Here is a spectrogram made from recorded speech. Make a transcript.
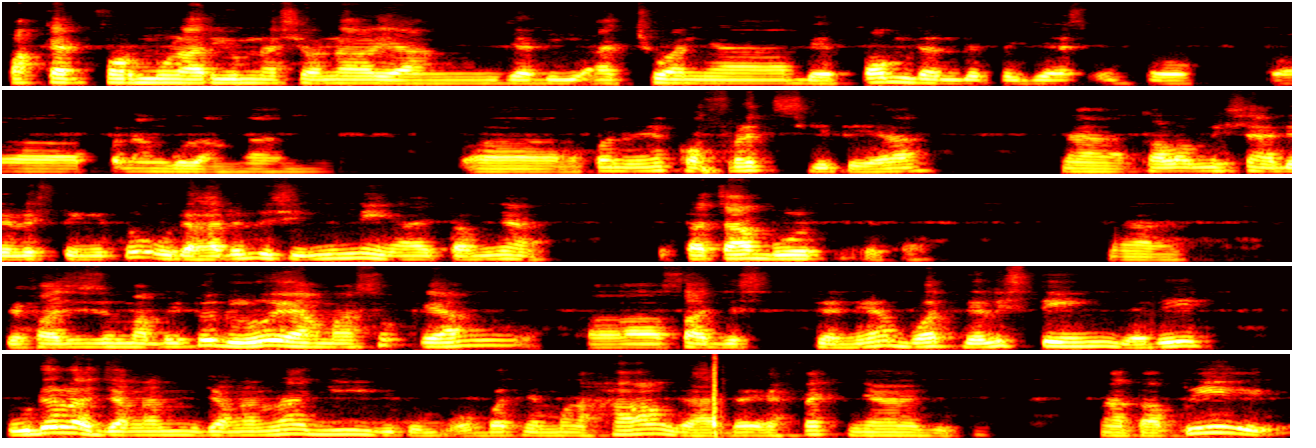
paket formularium nasional yang jadi acuannya BPOM dan BPJS untuk uh, penanggulangan uh, apa namanya coverage gitu ya. Nah, kalau misalnya delisting itu udah ada di sini nih itemnya kita cabut gitu. Nah, bevacizumab itu dulu yang masuk yang uh, suggestionnya buat delisting. Jadi udahlah jangan jangan lagi gitu obatnya mahal nggak ada efeknya gitu. Nah tapi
